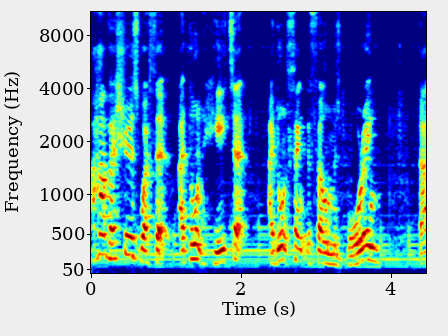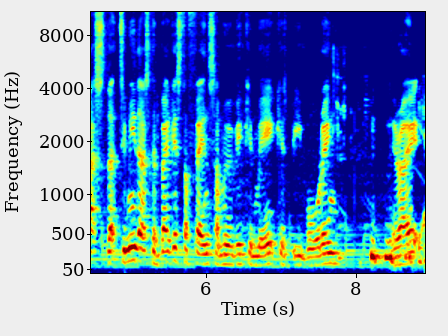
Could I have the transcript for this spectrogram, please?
I have issues with it. I don't hate it. I don't think the film is boring. That's that to me. That's the biggest offense a movie can make is be boring, right? yeah.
